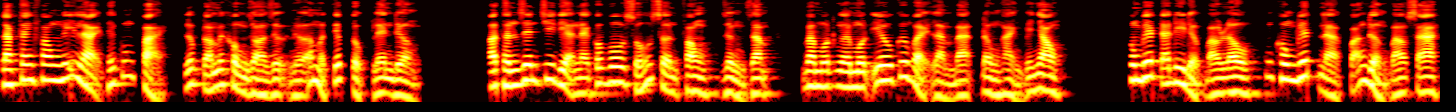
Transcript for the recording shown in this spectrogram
Lạc Thanh Phong nghĩ lại thấy cũng phải, lúc đó mới không dò dự nữa mà tiếp tục lên đường. Ở thần duyên chi địa này có vô số sơn phong, rừng rậm, và một người một yêu cứ vậy làm bạn đồng hành với nhau. Không biết đã đi được bao lâu, cũng không biết là quãng đường bao xa,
